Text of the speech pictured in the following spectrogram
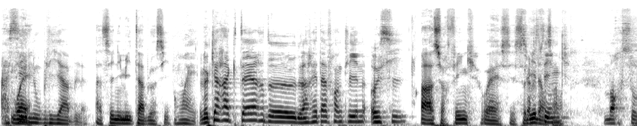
assez Ouais. inoubliable. Assez inimitable aussi. Ouais. Le caractère de, de Aretha Franklin aussi. Ah, sur Think, ouais, c'est solide, sur hein, ça. Think, morceau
